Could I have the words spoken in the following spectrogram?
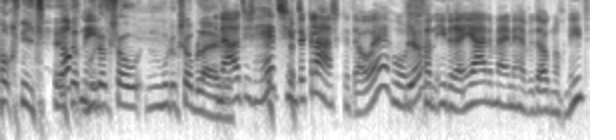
nog niet. Nog dat niet. Moet, ook zo, moet ook zo blijven. Nou, het is het Sinterklaas cadeau, hè? hoor ik van iedereen. Ja, de mijne hebben het ook nog niet.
